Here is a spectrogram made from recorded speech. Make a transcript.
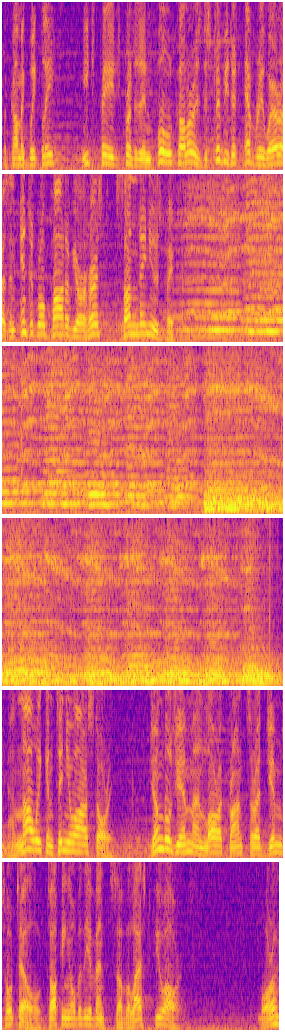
The Comic Weekly, each page printed in full color, is distributed everywhere as an integral part of your Hearst Sunday newspaper. And now we continue our story. Jungle Jim and Laura Krantz are at Jim's hotel talking over the events of the last few hours. Laura,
